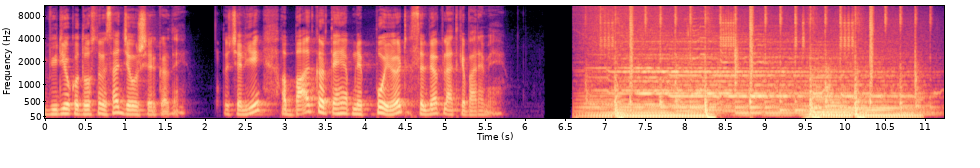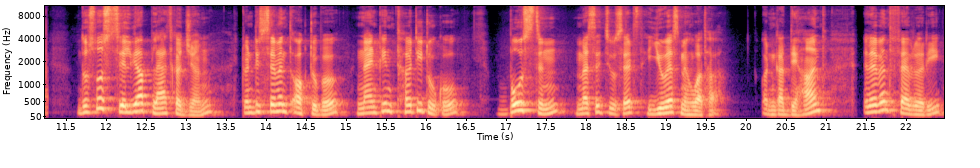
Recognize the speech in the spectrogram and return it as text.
वीडियो को दोस्तों के साथ ज़रूर शेयर कर दें। तो चलिए अब बात करते हैं अपने पोएट सिल्विया प्लैथ के बारे में। दोस्तों सिल्विया प्लैथ का जन्म 27 अक्टूबर 1932 को बोस्टन मैसेच्यूसेट्स यूएस में हुआ था और इनका देहांत 11 फरवरी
